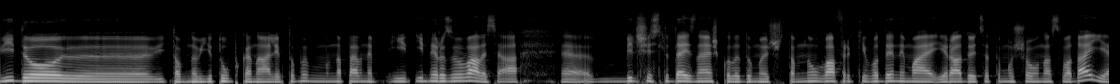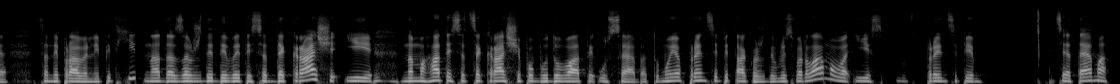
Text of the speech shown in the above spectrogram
відео е, там на YouTube каналів, то ми, напевне, і і не розвивалися. А е, більшість людей, знаєш, коли думають, що там ну в Африці води немає і радуються, тому що у нас вода є. Це неправильний підхід. Треба завжди дивитися, де краще, і намагатися це краще побудувати у себе. Тому я, в принципі, також дивлюсь Варламова, і в принципі, ця тема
